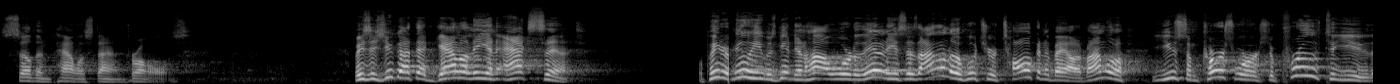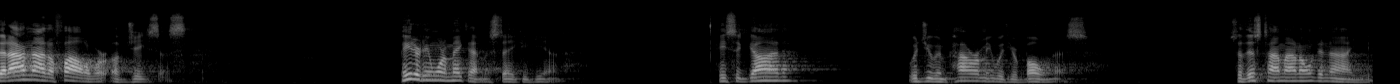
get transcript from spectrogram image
southern Palestine draws. But he says, You got that Galilean accent. Well, Peter knew he was getting in hot water then, and he says, I don't know what you're talking about, but I'm going to use some curse words to prove to you that I'm not a follower of Jesus. Peter didn't want to make that mistake again. He said, God, would you empower me with your boldness? So this time I don't deny you.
